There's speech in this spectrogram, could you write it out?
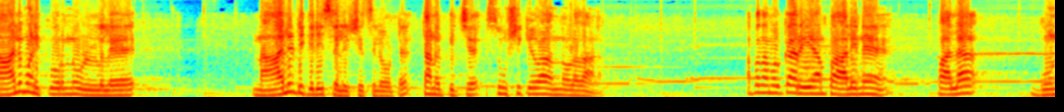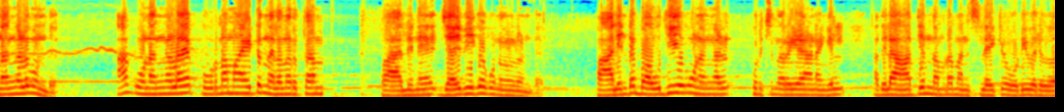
നാല് മണിക്കൂറിനുള്ളിൽ നാല് ഡിഗ്രി സെൽഷ്യസിലോട്ട് തണുപ്പിച്ച് സൂക്ഷിക്കുക എന്നുള്ളതാണ്. അപ്പൊ നമുക്കറിയാം പാലിന് പല ഗുണങ്ങളുമുണ്ട്. ആ ഗുണങ്ങളെ പൂർണമായിട്ട് നിലനിർത്താൻ പാലിന് ജൈവിക ഗുണങ്ങളുണ്ട്. പാലിന്റെ ഭൗതിക ഗുണങ്ങൾ കുറിച്ച് നിറയുകയാണെങ്കിൽ അതിൽ ആദ്യം നമ്മുടെ മനസ്സിലേക്ക് ഓടി വരിക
